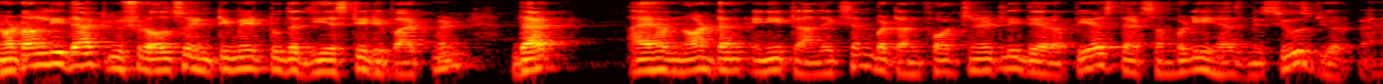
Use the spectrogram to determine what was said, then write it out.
not only that, you should also intimate to the GST department that I have not done any transaction, but unfortunately there appears that somebody has misused your PAN.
